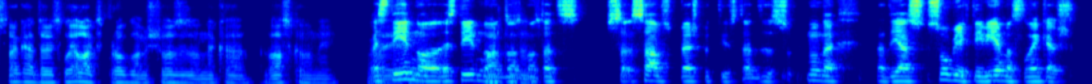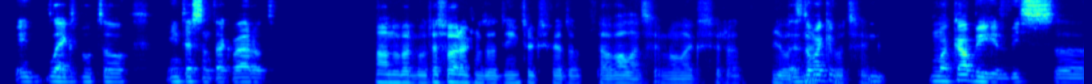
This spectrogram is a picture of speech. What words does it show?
sagādājusi lielākas problēmas šo sezonu nekā Baskonī. Es tīri no, es tīri no, no, no tādas savas perspektīvas, tādas, nu, ne, tāda, jā, subjektīva iemesla vienkārši liekas būtu interesantāk vērot. Nā, nu varbūt es vairāk no tāda intrigas viedokļa. Tā Valencija, man liekas, ir ļoti Es domāju, ka Makabī ir viss, uh,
